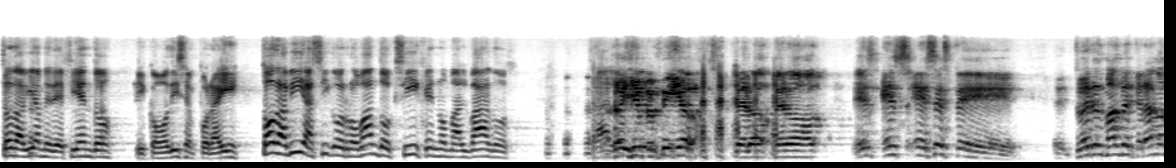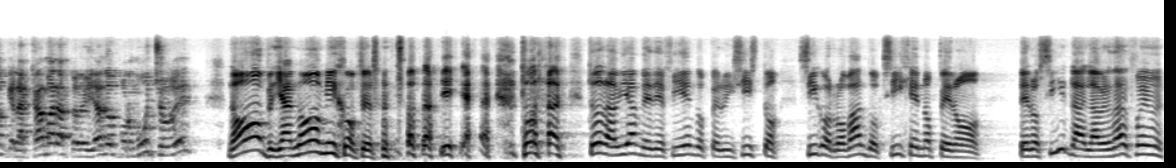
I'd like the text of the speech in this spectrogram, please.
todavía me defiendo y como dicen por ahí, todavía sigo robando oxígeno, malvados. Oye, Pepillo, pero, pero es, es, es, este, eh, tú eres más veterano que la cámara, pero ya no por mucho, ¿eh? No, pues ya no, mijo, pero todavía, todavía, me defiendo, pero insisto, sigo robando oxígeno, pero, pero sí, la, la verdad fue,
